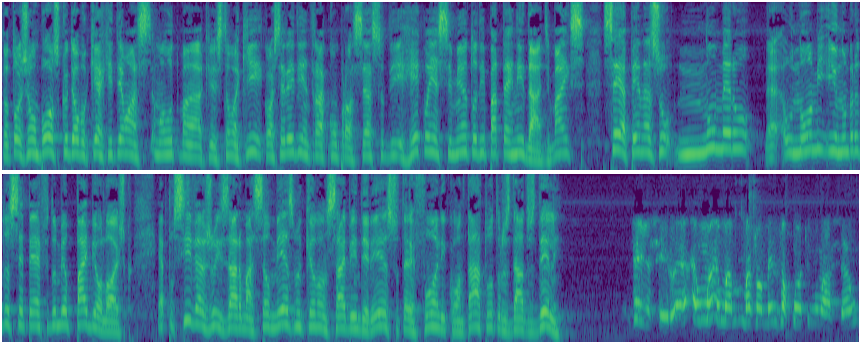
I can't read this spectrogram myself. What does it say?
Doutor João Bosco de Albuquerque tem uma, uma última questão aqui. Gostaria de entrar com o processo de reconhecimento de paternidade, mas sei apenas o número, é, o nome e o número do CPF do meu pai biológico. É possível ajuizar uma ação mesmo que eu não saiba o endereço, telefone, contato, outros dados dele? Veja, Ciro, é, é uma, uma, mais ou menos uma continuação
